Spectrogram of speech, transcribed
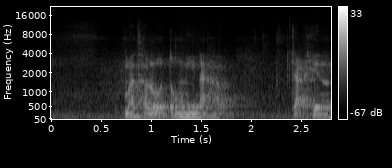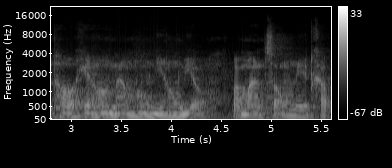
ำมาทะลุตรงนี้นะครับ จะเห็นท่อแค่ห้องน้ำห้องนี้ห้องเดียวประมาณ 2 เมตรครับ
